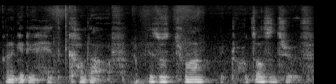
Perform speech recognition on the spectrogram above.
gonna get your head cut off. This was Tron. Tron tells the truth.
